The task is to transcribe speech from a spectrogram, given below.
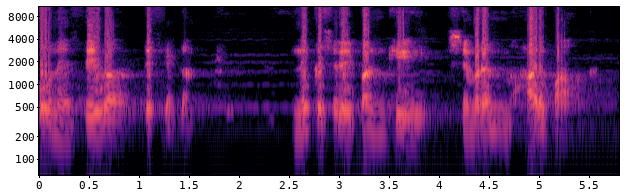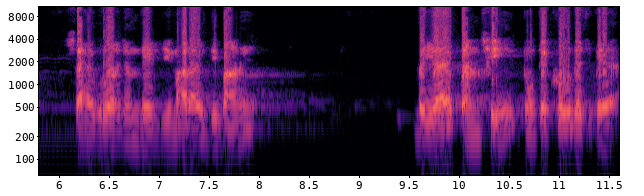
ਉਹਨੇ ਸੇਵਾ ਤੇ ਸਿਮਰਨ। ਨਿਕਸਰੇ ਪੰਖੀ ਸਿਮਰਨ ਹਰ ਪਾਂਖ ਸਾਹਿਬ ਗੁਰੂ ਅਰਜਨ ਦੇਵ ਜੀ ਮਹਾਰਾਜ ਦੀ ਬਾਣੀ। ਬਈਆ ਪੰਛੀ ਤੂੰ ਤੇ ਖੂਹ ਵਿੱਚ ਪਿਆ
